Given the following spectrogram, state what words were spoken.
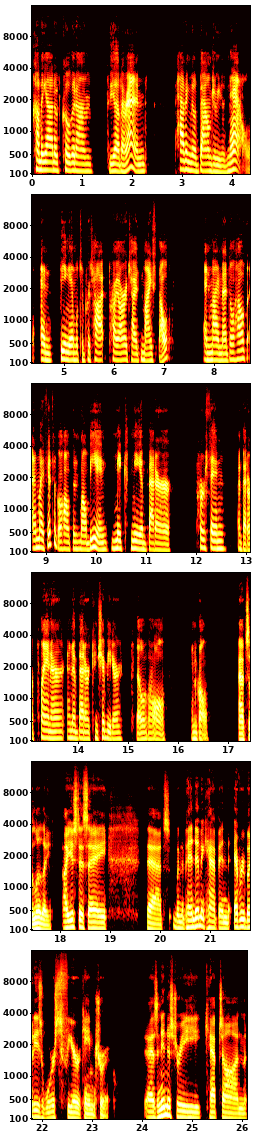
coming out of COVID on the other end, having those boundaries now and being able to prioritize myself and my mental health and my physical health and well being makes me a better person, a better planner, and a better contributor to the overall end goal. Absolutely. I used to say that when the pandemic happened, everybody's worst fear came true. As an industry kept on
